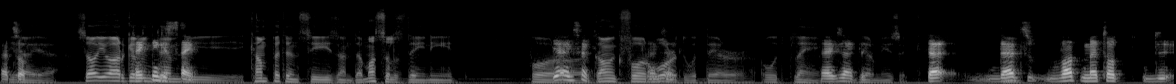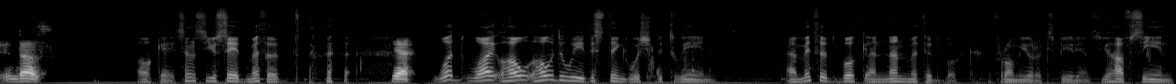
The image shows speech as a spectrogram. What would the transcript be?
That's Yeah, all. yeah. So you are giving Technique them the competencies and the muscles they need Yeah, for exactly. going forward Exactly. with their oud playing, Exactly. their music. That Yeah. that's what method d does. Okay. Since you said method, Yeah. what, why, how, how do we distinguish between a method book and non-method book from your experience? You have seen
